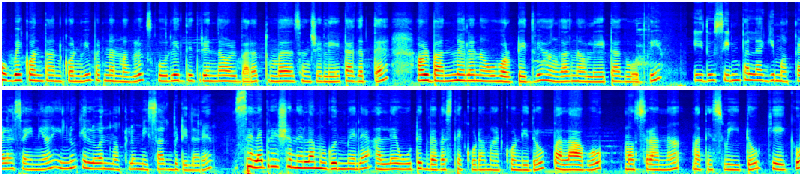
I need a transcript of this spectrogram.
ಹೋಗಬೇಕು ಅಂತ ಅಂದ್ಕೊಂಡ್ವಿ ಬಟ್ ನನ್ನ ಮಗಳಿಗೆ ಸ್ಕೂಲ್ ಇದ್ದಿದ್ದರಿಂದ ಅವಳು ಬರೋದು ತುಂಬ ಸಂಜೆ ಲೇಟ್ ಆಗುತ್ತೆ. ಅವಳು ಬಂದಮೇಲೆ ನಾವು ಹೊರಟಿದ್ವಿ, ಹಾಗಾಗಿ ನಾವು ಲೇಟಾಗಿ ಹೋದ್ವಿ. ಇದು ಸಿಂಪಲ್ಲಾಗಿ ಮಕ್ಕಳ ಸೈನ್ಯ. ಇನ್ನೂ ಕೆಲವೊಂದು ಮಕ್ಕಳು ಮಿಸ್ ಆಗಿಬಿಟ್ಟಿದ್ದಾರೆ. ಸೆಲೆಬ್ರೇಷನ್ ಎಲ್ಲ ಮುಗಿದ್ಮೇಲೆ ಅಲ್ಲೇ ಊಟದ ವ್ಯವಸ್ಥೆ ಕೂಡ ಮಾಡ್ಕೊಂಡಿದ್ರು. ಪಲಾವು ಮೊಸರನ್ನ ಮತ್ತು ಸ್ವೀಟು ಕೇಕು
